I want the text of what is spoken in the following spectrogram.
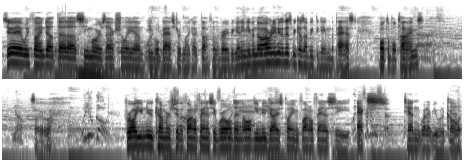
So yeah, we find out that uh, Seymour is actually an evil bastard like I thought from the very beginning, even though I already knew this because I beat the game in the past multiple times. No. So, Where you going? for all you newcomers to the Final Fantasy world and all of you new guys playing Final Fantasy X, 10, whatever you want to call it,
